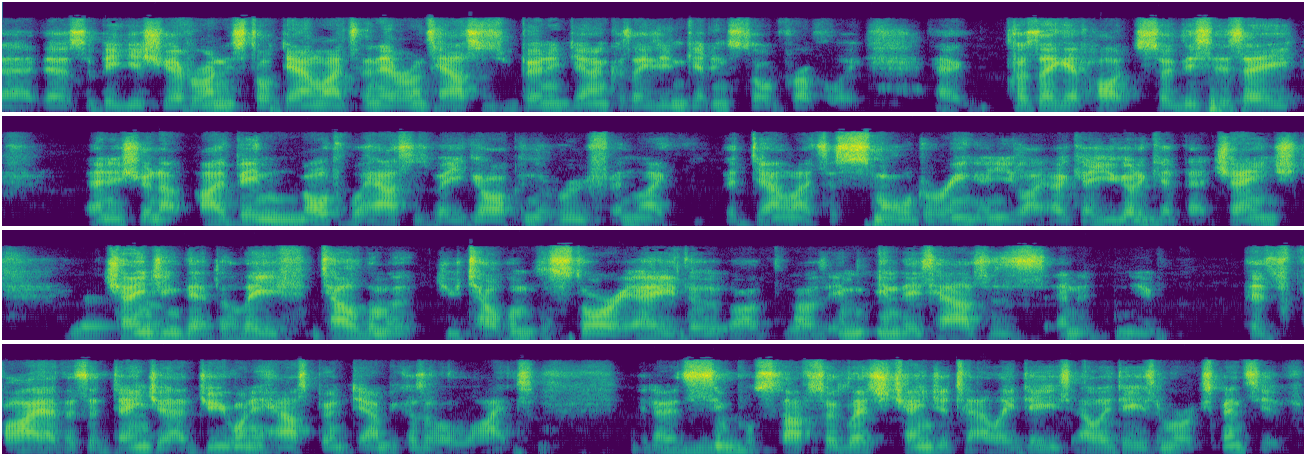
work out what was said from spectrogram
uh, there's a big issue. Everyone installed downlights, and everyone's houses are burning down because they didn't get installed properly because uh, they get hot. So this is a an issue. And I've been in multiple houses where you go up in the roof and like the downlights are smoldering, and you're like, okay, you got to get that changed. Yeah. Changing their belief. Tell them you tell them the story. Hey, the, I was in, in these houses, and you, there's fire. There's a danger. Do you want your house burnt down because of a light? You know, it's mm-hmm. simple stuff. So let's change it to LEDs. LEDs are more expensive,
